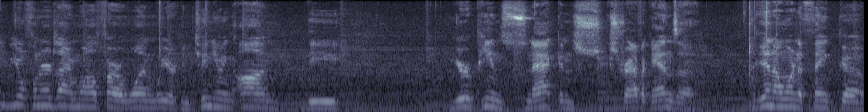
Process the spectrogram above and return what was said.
nerds, I am Wildfire1. We are continuing on the European snack and extravaganza. Again, I want to thank uh,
